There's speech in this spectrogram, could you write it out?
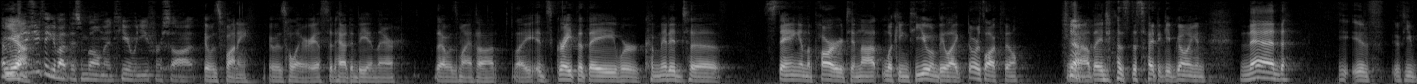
I mean, Yeah. What did you think about this moment here when you first saw it? it was funny. It was hilarious. It had to be in there. That was my thought. Like, it's great that they were committed to staying in the part and not looking to you and be like, "Door's locked, Phil." You Yeah. know, they just decide to keep going. And Ned, if if you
